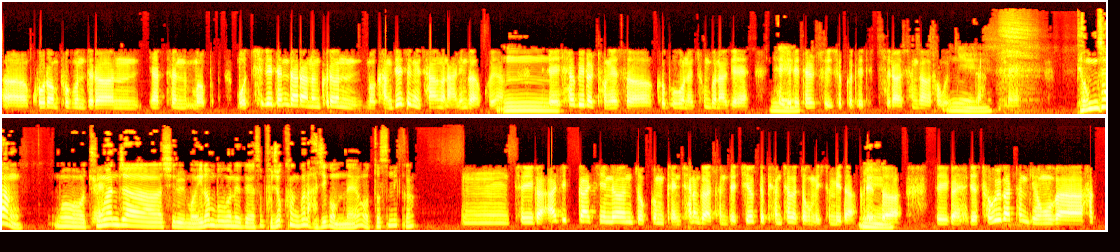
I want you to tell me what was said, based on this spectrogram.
어 그런 부분들은 여하튼 뭐 못 치게 된다라는 그런 뭐 강제적인 사항은 아닌 것 같고요. 음, 이제 협의를 통해서 그 부분은 충분하게 네. 해결이 될수 있을 것이라 생각을 하고 예. 있습니다. 네. 병상 뭐 중환자실 뭐 이런 부분에 대해서 부족한 건 아직 없나요? 어떻습니까? 음, 저희가 아직까지는 조금 괜찮은 것 같은데 지역도 편차가 조금 있습니다. 그래서 저희가 이제 서울 같은 경우가 학, 어,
